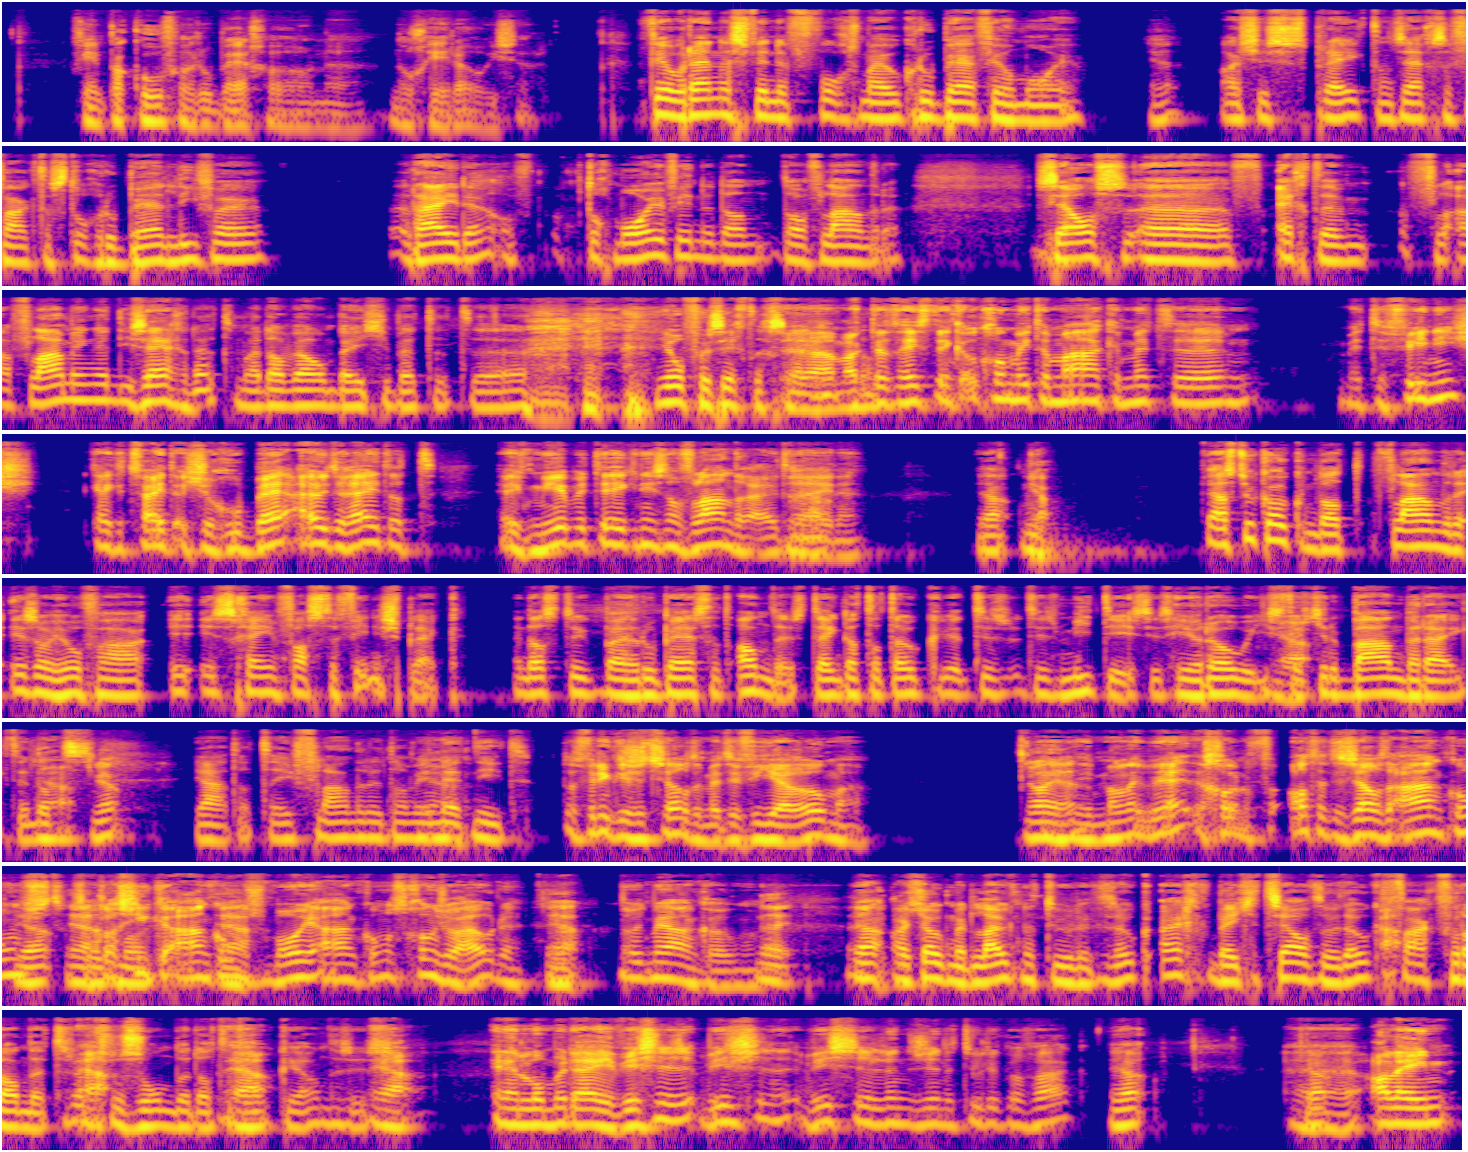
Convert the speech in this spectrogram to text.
ik vind het parcours van Roubaix gewoon eh, nog heroïscher. Veel renners vinden volgens mij ook Roubaix veel mooier. Ja. Als je ze spreekt, dan zeggen ze vaak dat ze toch Roubaix liever rijden of toch mooier vinden dan, dan Vlaanderen. Zelfs eh, echte Vla- Vlamingen die zeggen het, maar dan wel een beetje met het eh, heel voorzichtig zijn. Ja, maar dat heeft denk ik ook gewoon mee te maken met, eh, met de finish. Kijk, het feit als je Roubaix uitrijdt, dat heeft meer betekenis dan Vlaanderen uitrijden. Ja. Ja. Ja, is natuurlijk ook omdat Vlaanderen is al heel vaak is geen vaste finishplek. En dat is natuurlijk bij Roubaix dat anders. Ik denk dat dat ook, het is, het is mythisch, het is heroïsch, Ja. dat je de baan bereikt. En dat, ja. Ja. dat heeft Vlaanderen dan weer Ja. net niet. Dat vind ik dus hetzelfde met de Via Roma. Oh ja, Die man, ja, gewoon altijd dezelfde aankomst, Ja, ja. klassieke aankomst, Ja. mooie aankomst, gewoon zo houden. Ja. Nooit meer aankomen. nee. Ja, had je ook met Luik natuurlijk. Het is ook eigenlijk een beetje hetzelfde, wordt ook Ja. vaak veranderd. Het is ook Ja. zo zonde dat het Ja. ook een keer anders is. Ja. En in Lombardije wisselen, wisselen, wisselen ze natuurlijk wel vaak. Ja. Eh, Ja. Alleen,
